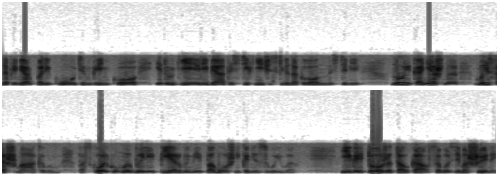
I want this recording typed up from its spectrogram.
например, Поликутин, Гринько и другие ребята с техническими наклонностями – ну и, конечно, мы со Шмаковым, поскольку мы были первыми помощниками Зуева. Игорь тоже толкался возле машины,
